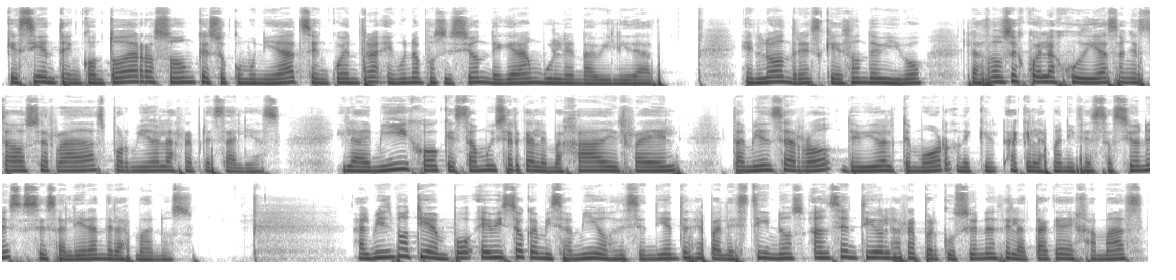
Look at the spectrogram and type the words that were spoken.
que sienten con toda razón que su comunidad se encuentra en una posición de gran vulnerabilidad. En Londres, que es donde vivo, las dos escuelas judías han estado cerradas por miedo a las represalias, y la de mi hijo, que está muy cerca de la Embajada de Israel, también cerró debido al temor de que, a que las manifestaciones se salieran de las manos. Al mismo tiempo, he visto que mis amigos descendientes de palestinos han sentido las repercusiones del ataque de Hamas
